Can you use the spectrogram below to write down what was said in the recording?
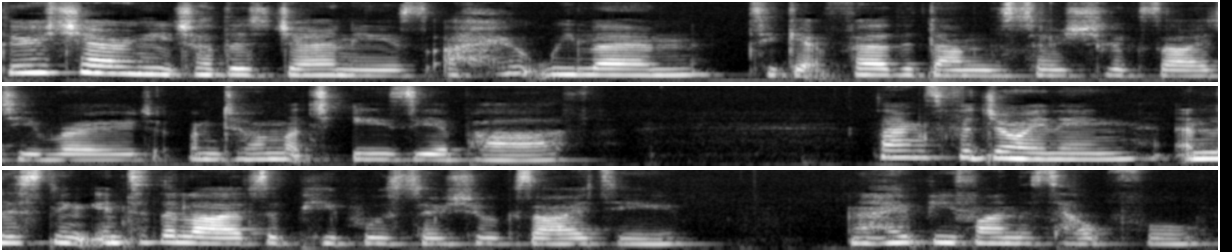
Through sharing each other's journeys, I hope we learn to get further down the social anxiety road onto a much easier path. Thanks for joining and listening into the lives of people with social anxiety, and I hope you find this helpful.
